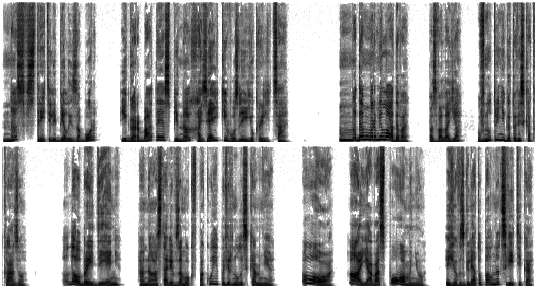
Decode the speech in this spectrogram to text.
Нас встретили белый забор и горбатая спина хозяйки возле ее крыльца. «Мадам Мармеладова!» — позвала я, внутренне готовясь к отказу. «Добрый день!» Она, оставив замок в покое, повернулась ко мне. «О, а я вас помню!» Ее взгляд упал на Цветика.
